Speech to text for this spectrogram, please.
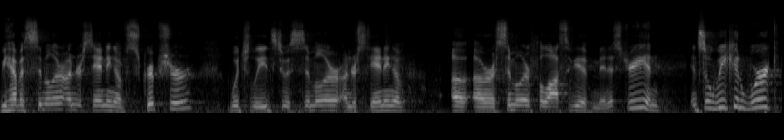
We have a similar understanding of Scripture, which leads to a similar understanding of, uh, or a similar philosophy of ministry. And, and so we can work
